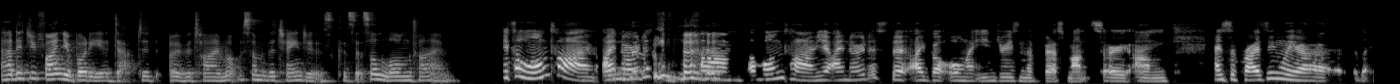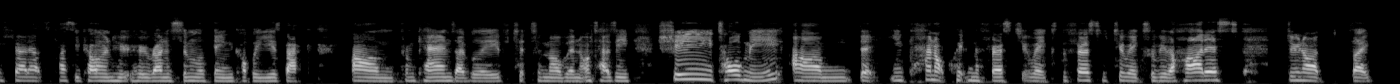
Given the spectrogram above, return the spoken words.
how did you find your body adapted over time? What were some of the changes? Because it's a long time. It's a long time. I noticed um, a long time. Yeah, I noticed that I got all my injuries in the first month. So, um, and surprisingly, uh, shout out to Cassie Cohen who who ran a similar thing a couple of years back. Um, from Cairns, I believe, to, to Melbourne or Tassie, she told me um, that you cannot quit in the first two weeks. The first two weeks will be the hardest. Do not like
